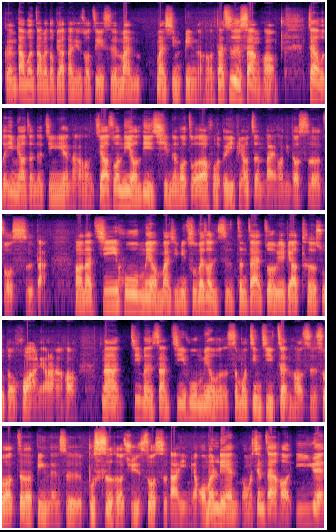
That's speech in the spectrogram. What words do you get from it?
可能大部分长辈都比较担心，说自己是慢。慢性病了哈，但事实上哈，在我的疫苗诊的经验呢哈，只要说你有力气能够走到我的疫苗诊来哈，你都适合做施打。好，那几乎没有慢性病，除非说你是正在做一些比较特殊的化疗然后，那基本上几乎没有什么禁忌症哈，是说这个病人是不适合去做施打疫苗。我们连我们现在哈医院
